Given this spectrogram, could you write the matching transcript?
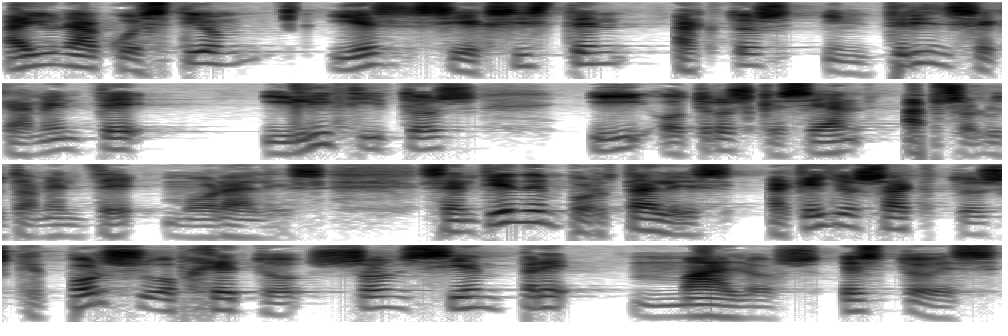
hay una cuestión y es si existen actos intrínsecamente ilícitos y otros que sean absolutamente morales. Se entienden por tales aquellos actos que por su objeto son siempre malos. Esto es,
